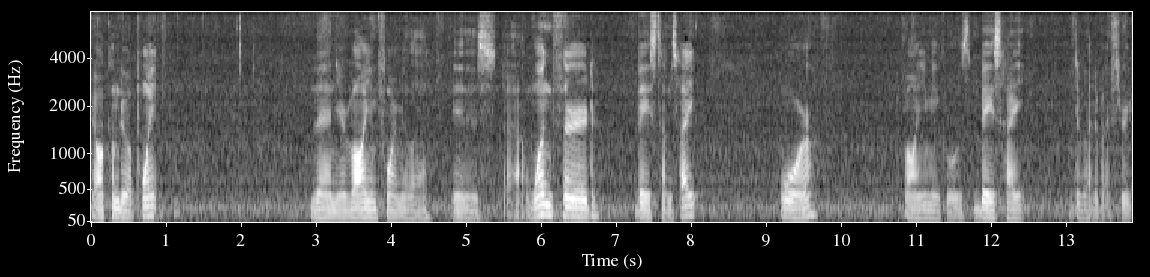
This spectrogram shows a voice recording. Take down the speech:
You all come to a point. Then your volume formula is uh, one third base times height or volume equals base height divided by three.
